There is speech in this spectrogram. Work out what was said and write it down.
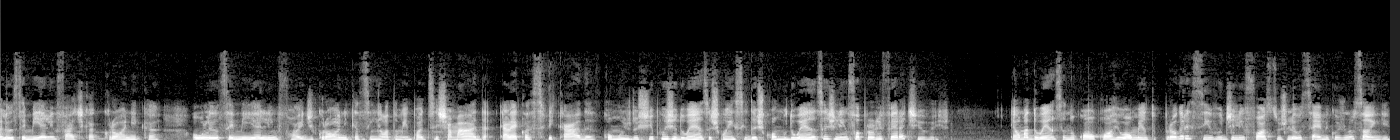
A leucemia linfática crônica ou leucemia linfóide crônica, assim ela também pode ser chamada, ela é classificada como um dos tipos de doenças conhecidas como doenças linfoproliferativas. É uma doença no qual ocorre o aumento progressivo de linfócitos leucêmicos no sangue.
